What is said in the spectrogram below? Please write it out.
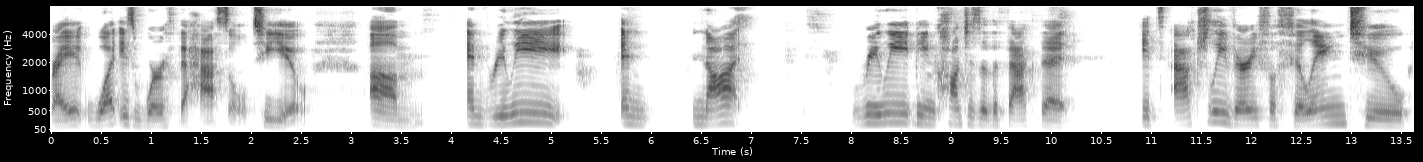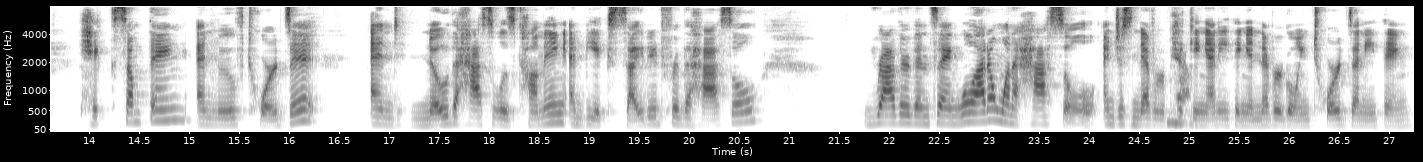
Right? What is worth the hassle to you? Um, and really, and not really being conscious of the fact that it's actually very fulfilling to pick something and move towards it and know the hassle is coming and be excited for the hassle rather than saying, well, I don't want to hassle and just never picking yeah. anything and never going towards anything.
